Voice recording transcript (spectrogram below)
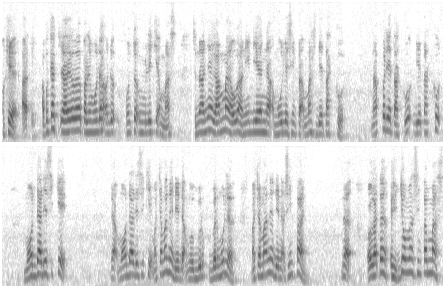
Okey, apakah cara paling mudah untuk untuk memiliki emas? Sebenarnya ramai orang ni dia nak mula simpan emas dia takut. Kenapa dia takut? Dia takut modal dia sikit. Ya, modal dia sikit. Macam mana dia nak ber, bermula? Macam mana dia nak simpan? Tak. Orang kata, "Eh, jomlah simpan emas."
